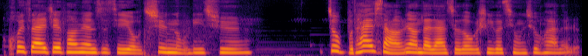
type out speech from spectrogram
会在这方面自己有去努力去，就不太想让大家觉得我是一个情绪化的人。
